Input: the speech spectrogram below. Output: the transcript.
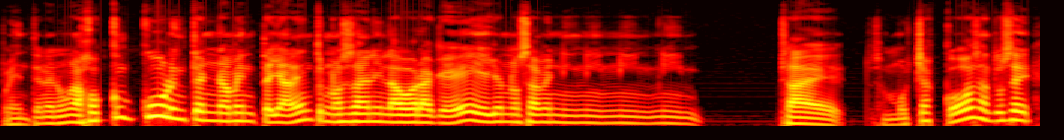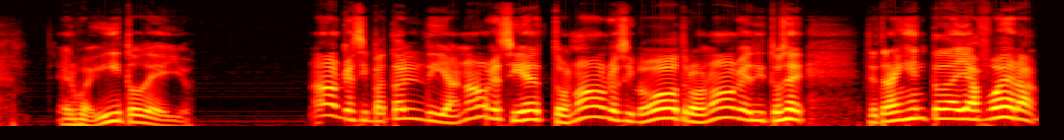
Pueden tener un ajo con culo internamente allá adentro, no saben ni la hora que es, ellos no saben ni, ni, ni, ni ¿sabes? Son muchas cosas, entonces, el jueguito de ellos. No, que si para tal día, no, que si esto, no, que si lo otro, no, que si. Entonces, te traen gente de allá afuera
